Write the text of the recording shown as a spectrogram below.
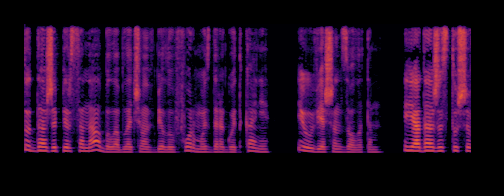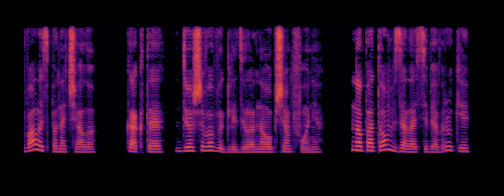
Тут даже персонал был облачен в белую форму из дорогой ткани и увешан золотом. Я даже стушевалась поначалу, как-то дешево выглядела на общем фоне. Но потом взяла себя в руки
